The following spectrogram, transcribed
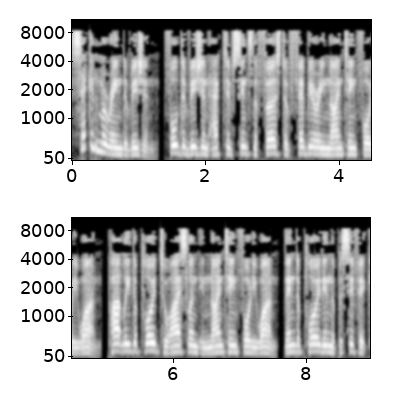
2nd Marine Division, full division active since 1 February 1941, partly deployed to Iceland in 1941, then deployed in the Pacific.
